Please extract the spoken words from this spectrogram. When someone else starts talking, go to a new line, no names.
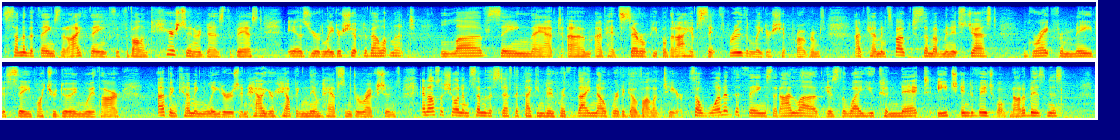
Some of the things that I think that the Volunteer Center does the best is your leadership development. Love seeing that. Um, I've had several people that I have sent through the leadership programs. I've come and spoke to some of them, and it's just great for me to see what you're doing with our up and coming leaders and how you're helping them have some directions and also showing them some of the stuff that they can do where they know where to go volunteer. So, one of the things that I love is the way you connect each individual, not a business,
